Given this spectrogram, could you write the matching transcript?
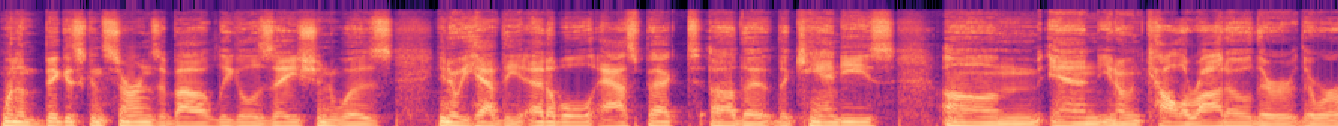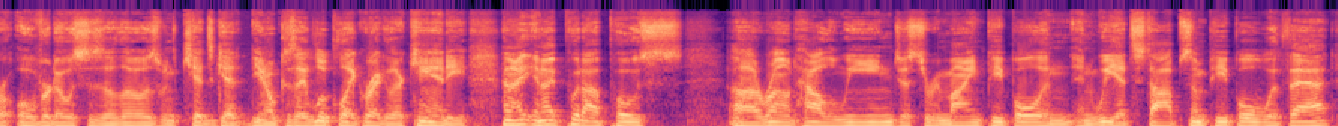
One of the biggest concerns about legalization was you know we have the edible aspect, uh, the the candies, um, and you know in Colorado there there were overdoses of those when kids get you know because they look like regular candy. And I and I put out posts uh, around Halloween just to remind people, and, and we had stopped some people with that.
